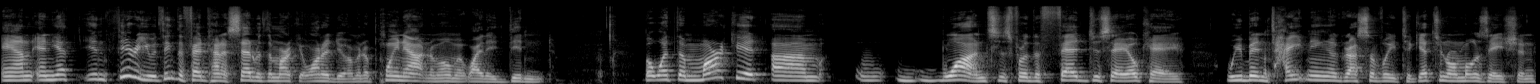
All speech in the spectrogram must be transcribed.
And and yet in theory you would think the Fed kind of said what the market wanted to do. I'm going to point out in a moment why they didn't. But what the market um, wants is for the Fed to say, okay, we've been tightening aggressively to get to normalization,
